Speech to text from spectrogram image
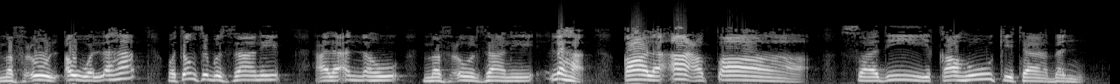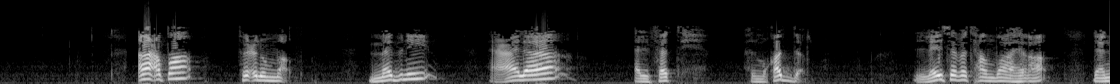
مفعول أول لها وتنصب الثاني على أنه مفعول ثاني لها. قال أعطى. صديقه كتابا. أعطى فعل ماض. مبني على الفتح المقدر. ليس فتحا ظاهرا لأن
